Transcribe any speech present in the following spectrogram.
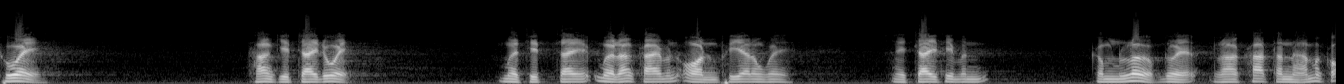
ช่วย ทางจิตใจด้วย เมื่อจิตใจ เมื่อร่างกายมันอ่อนเพลียลงไปในใจที่มันกำเริบด้วยราคาตัณหามันก็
